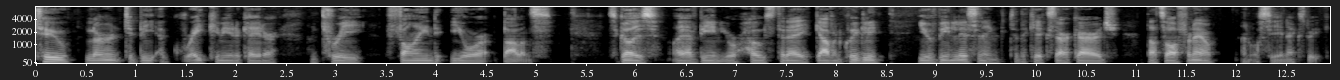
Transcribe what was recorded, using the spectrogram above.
Two, learn to be a great communicator. And three, find your balance. So, guys, I have been your host today, Gavin Quigley. You've been listening to the Kickstart Garage. That's all for now, and we'll see you next week.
